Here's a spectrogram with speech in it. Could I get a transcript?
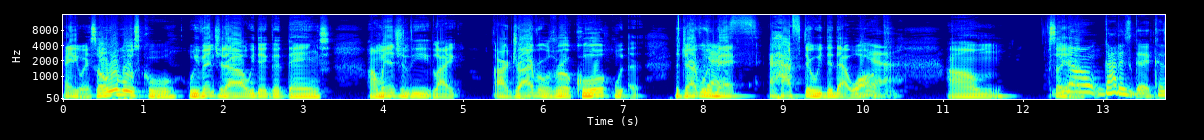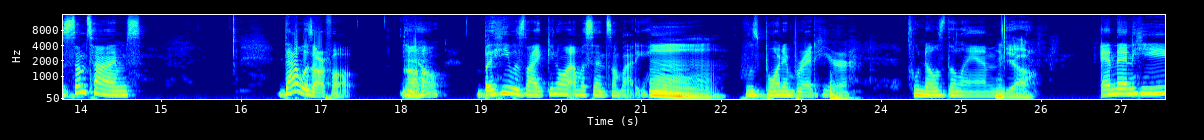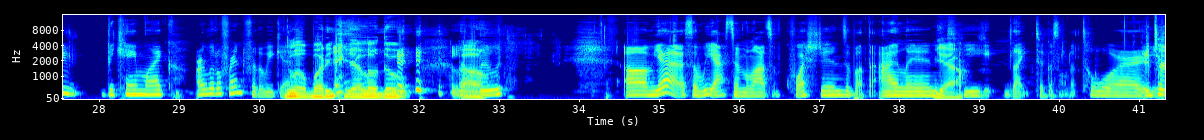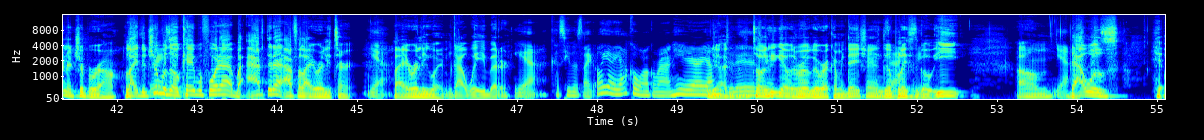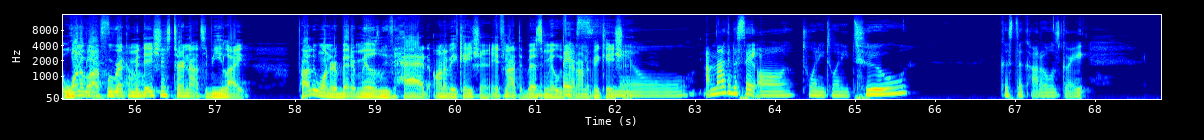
Anyway, so Aruba was cool. We ventured out. We did good things. Um, we actually like our driver was real cool. We, uh, the driver we met after we did that walk. Yeah. Um. So you yeah. know, God is good because sometimes that was our fault, you Uh-huh. know. But he was like, you know what? I'm gonna send somebody Mm, who's born and bred here, who knows the land, yeah, and then he became like our little friend for the weekend. little buddy. Yeah, little dude. little dude. Um, yeah, so we asked him lots of questions about the island. Yeah. He like took us on a tour. It He- turned the trip around. Like the trip Great. was okay before that, but after that, I feel like it really turned. Yeah. Like it really went got way better. Yeah, because he was like, "Oh yeah, y'all can walk around here. Y'all yeah, can do this." so he gave us real good recommendations, good places to go eat. Um, Yeah. that was one of our food recommendations. Turned out to be like probably one of the better meals we've had on a vacation, if not the best meal we've had on a vacation. meal. I'm not gonna say all 2022 because staccato was great.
